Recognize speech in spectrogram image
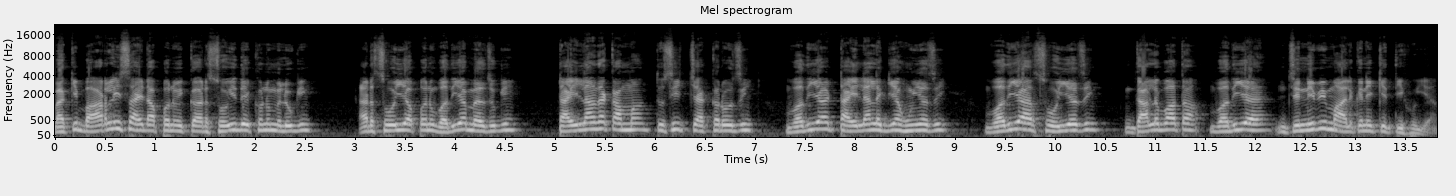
ਬਾਕੀ ਬਾਹਰਲੀ ਸਾਈਡ ਆਪਾਂ ਨੂੰ ਇੱਕ ਰਸੋਈ ਦੇਖਣ ਨੂੰ ਮਿਲੂਗੀ। ਰਸੋਈ ਆਪਾਂ ਨੂੰ ਵਧੀਆ ਮਿਲ ਜੂਗੀ। ਟਾਈਲਾਂ ਦਾ ਕੰਮ ਤੁਸੀਂ ਚੈੱਕ ਕਰੋ ਜੀ। ਵਧੀਆ ਟਾਈਲਾਂ ਲੱਗੀਆਂ ਹੋਈਆਂ ਸੀ ਵਧੀਆ ਰਸੋਈ ਹੈ ਜੀ। ਗੱਲਬਾਤ ਵਧੀਆ ਜਿੰਨੀ ਵੀ ਮਾਲਕ ਨੇ ਕੀਤੀ ਹੋਈ ਆ।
